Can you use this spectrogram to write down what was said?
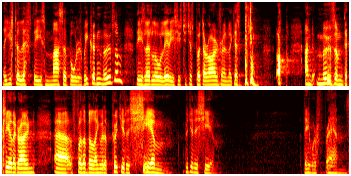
They used to lift these massive boulders. We couldn't move them. These little old ladies used to just put their arms around like this, boom, up, and move them to clear the ground uh, for the building. It would have put you to shame. Put you to shame. They were friends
